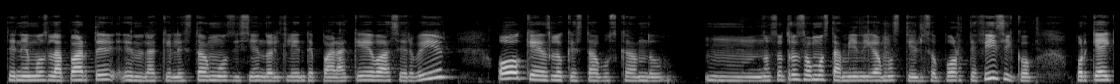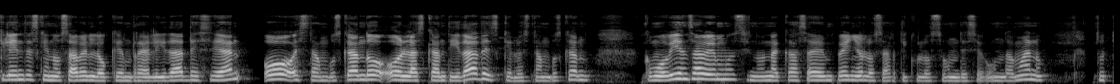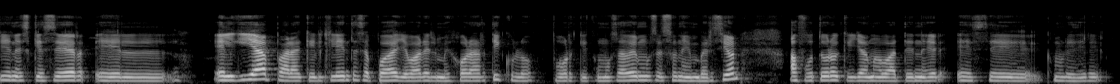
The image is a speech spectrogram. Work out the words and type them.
tenemos la parte en la que le estamos diciendo al cliente para qué va a servir o qué es lo que está buscando. Mm, nosotros somos también, digamos, que el soporte físico, porque hay clientes que no saben lo que en realidad desean o están buscando o las cantidades que lo están buscando. Como bien sabemos, en una casa de empeño los artículos son de segunda mano. Tú tienes que ser el, el guía para que el cliente se pueda llevar el mejor artículo, porque como sabemos es una inversión a futuro que ya no va a tener ese, ¿cómo le diré?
